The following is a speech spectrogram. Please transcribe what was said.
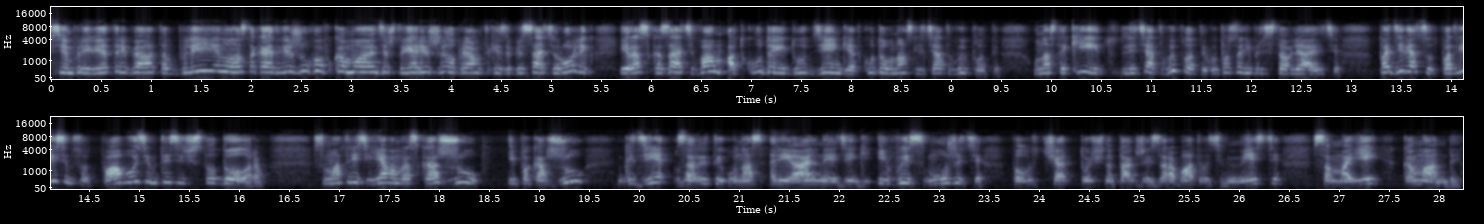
Всем привет, ребята! Блин, у нас такая движуха в команде, что я решила прямо-таки записать ролик и рассказать вам, откуда идут деньги, откуда у нас летят выплаты. У нас такие летят выплаты, вы просто не представляете. По 900, по 2700, по 8100 долларов. Смотрите, я вам расскажу и покажу, где зарыты у нас реальные деньги. И вы сможете получать точно так же и зарабатывать вместе с моей командой.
